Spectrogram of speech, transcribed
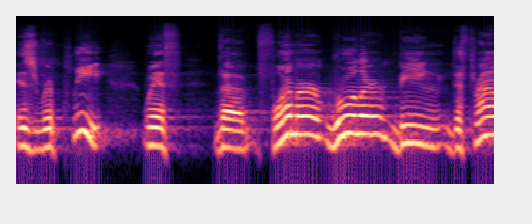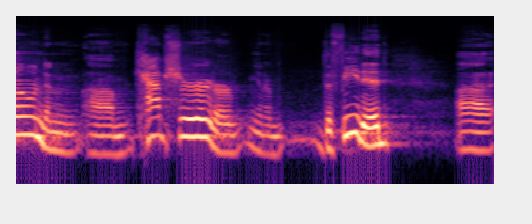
is replete with the former ruler being dethroned and um, captured or you know defeated uh,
